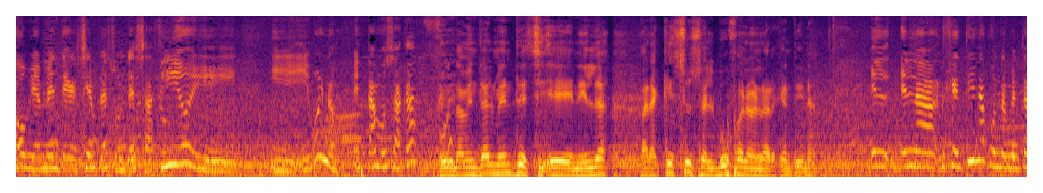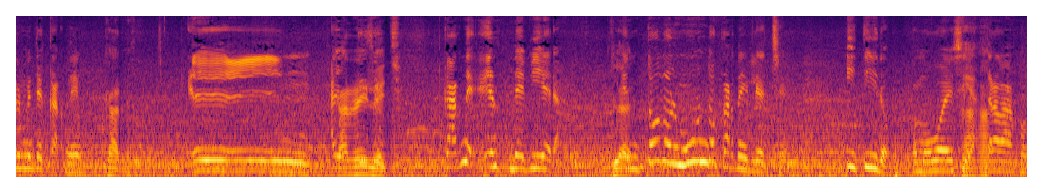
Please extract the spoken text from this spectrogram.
Obviamente que siempre es un desafío y, y- y bueno, estamos acá. Fundamentalmente, eh, Nilda, ¿para qué se usa el búfalo en la Argentina? En, en la Argentina fundamentalmente carne. Carne. El- Carne y leche. Carne de viera. Claro. En todo el mundo carne y leche. Y tiro, como vos decías, Ajá. trabajo.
